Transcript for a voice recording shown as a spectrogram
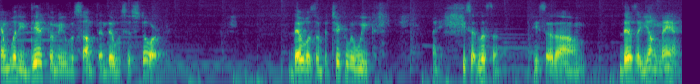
And what he did for me was something that was historic. There was a particular week, he said, listen, he said, um, there's a young man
